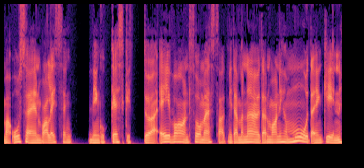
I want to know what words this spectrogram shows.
mä usein valitsen niinku keskittyä, ei vaan somessa, että mitä mä näytän, vaan ihan muutenkin.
